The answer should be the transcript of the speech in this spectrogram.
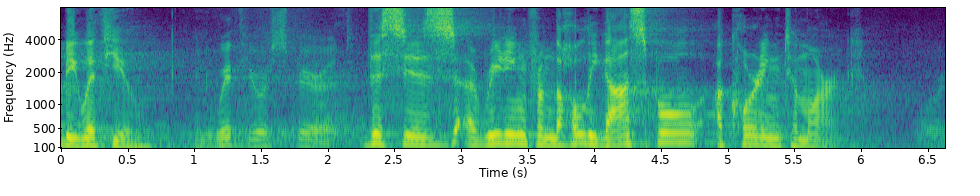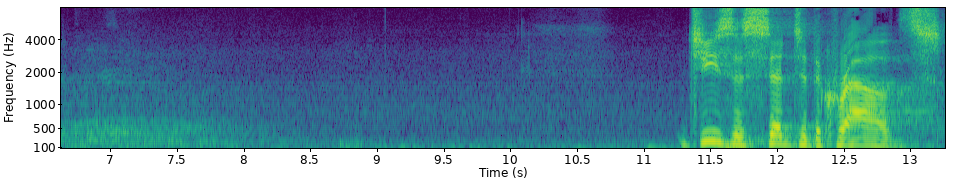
Lord be with you. And with your spirit. This is a reading from the Holy Gospel according to Mark. Jesus said to the crowds,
